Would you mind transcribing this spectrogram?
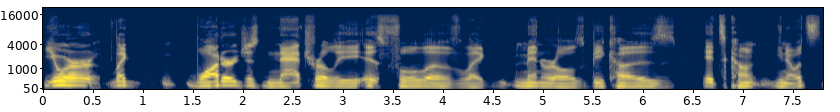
your like water just naturally is full of like minerals because it's con- you know it's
